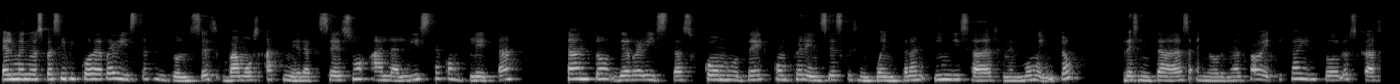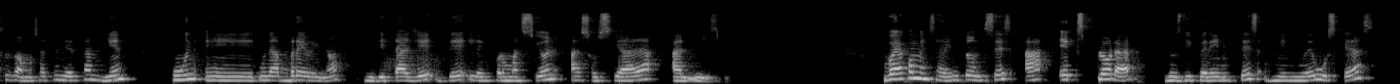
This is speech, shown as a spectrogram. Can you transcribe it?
El menú específico de revistas, entonces vamos a tener acceso a la lista completa tanto de revistas como de conferencias que se encuentran indizadas en el momento, presentadas en orden alfabética y en todos los casos vamos a tener también un, eh, una breve ¿no? detalle de la información asociada al mismo. Voy a comenzar entonces a explorar los diferentes menús de búsquedas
